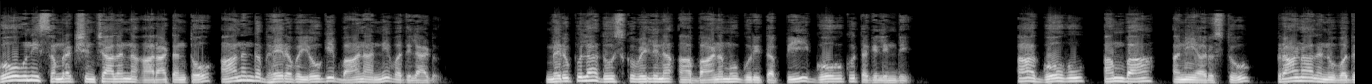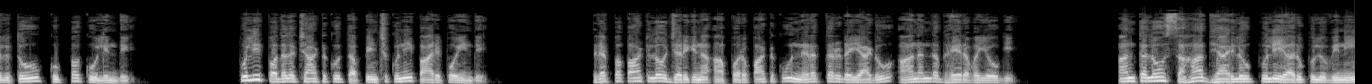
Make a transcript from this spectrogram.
గోవుని సంరక్షించాలన్న ఆరాటంతో ఆనందభైరవయోగి బాణాన్ని వదిలాడు. మెరుపులా దూసుకువెళ్ళిన ఆ బాణము గురి తప్పి గోవుకు తగిలింది. ఆ గోవు అంబా అని అరుస్తూ ప్రాణాలను వదులుతూ కుప్ప కూలింది. పులి పొదల చాటుకు తప్పించుకుని పారిపోయింది. రెప్పపాటులో జరిగిన ఆ పొరపాటుకు నిరత్తరుడయ్యాడు ఆనందభైరవయోగి అంతలో సహాధ్యాయులు పులి అరుపులు విని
